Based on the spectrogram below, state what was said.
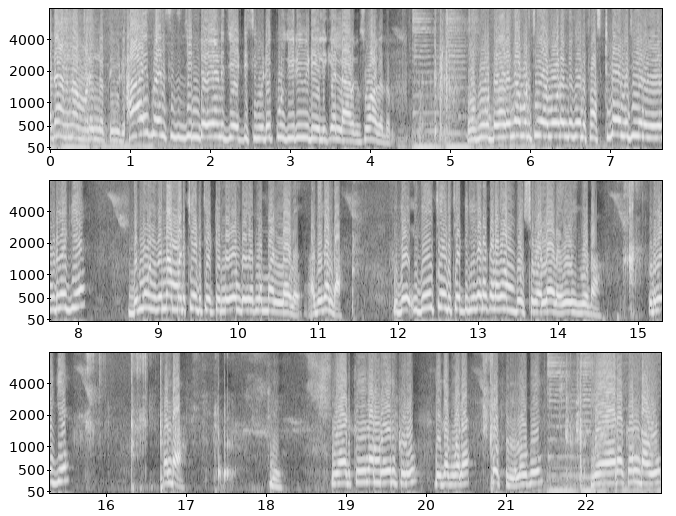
അതാണ് നമ്മുടെ ഇന്നത്തെ വീഡിയോ. ഹായ് ഫ്രണ്ട്സ് ഇത് ജിൻഡോയാണ്. ജെ ടി സിയുടെ പുതിയൊരു വീഡിയോയിലേക്ക് എല്ലാവർക്കും സ്വാഗതം. അപ്പൊ കൂട്ടുകാരെ നമ്മൾ ചെയ്യാൻ പോകുന്നത് ഫസ്റ്റ് ടൈം ചെയ്യുന്നത്. ഇവിടെ നോക്കിയാൽ ഇത് മുഴുവൻ നമ്മുടെ ചെടിച്ചട്ടിന്ന് കൊണ്ടുവരുന്ന മണ്ണാണ്. അത് കണ്ട? ഇത് ഇത് ചെടിച്ചട്ടിയിൽ കിടക്കണ കമ്പോസ്റ്റ് വെള്ളമാണ് നോക്കിക്കോട്ടാ ഇവിടെ നോക്കിയേ. കണ്ട? ഈ അടുത്ത് നമ്മൾ ഇരിക്കണു ഇതേപോലെ പൊട്ടുന്നു. നോക്കിയേ. വേരൊക്കെ ഉണ്ടാവും.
